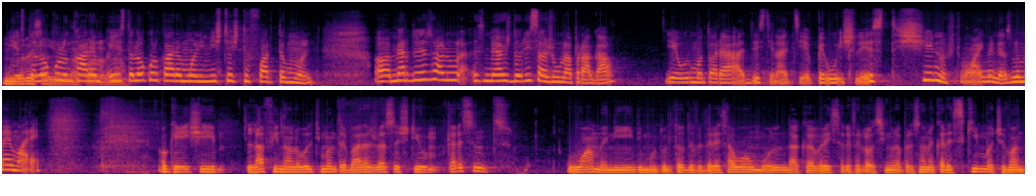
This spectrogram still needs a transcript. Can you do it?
Este locul, în care, acolo, da. este locul care mă liniștește foarte mult. Uh, mi-ar dori să ajung, mi-aș dori să ajung la Praga. E următoarea destinație pe wishlist și nu știu, mai gândesc, lumea e mare. Ok, și la final, o ultimă întrebare, aș vrea să știu care sunt oamenii, din punctul tău de vedere, sau omul, dacă vrei să referi la o singură persoană, care schimbă ceva în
